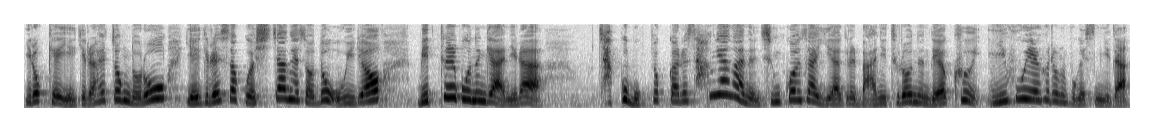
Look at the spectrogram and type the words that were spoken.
이렇게 얘기를 할 정도로 얘기를 했었고요. 시장에서도 오히려 밑을 보는 게 아니라 자꾸 목표가를 상향하는 증권사 이야기를 많이 들었는데요. 그 이후의 흐름을 보겠습니다.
